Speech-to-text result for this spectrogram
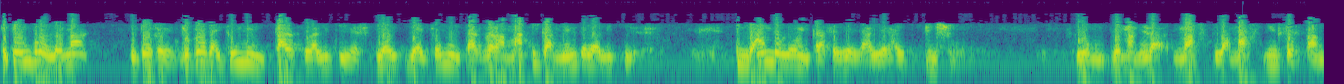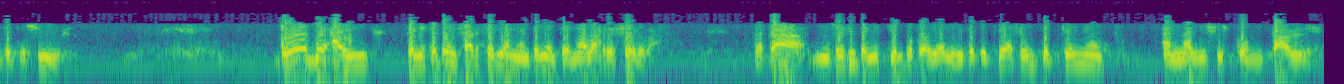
Este es un problema, entonces yo creo que hay que aumentar la liquidez y hay, y hay que aumentar dramáticamente la liquidez, tirándolo en casos legales al piso, lo- de manera más la más importante posible. Creo que ahí tenés que pensar seriamente en el tema de las reservas. Y acá, no sé si tenés tiempo todavía, dice que quiero hacer un pequeño análisis contable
